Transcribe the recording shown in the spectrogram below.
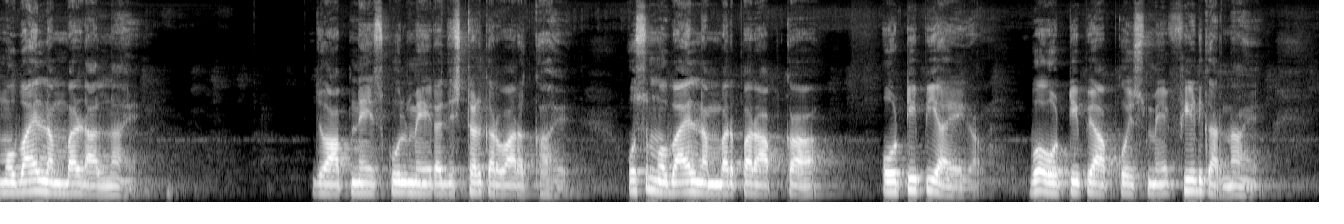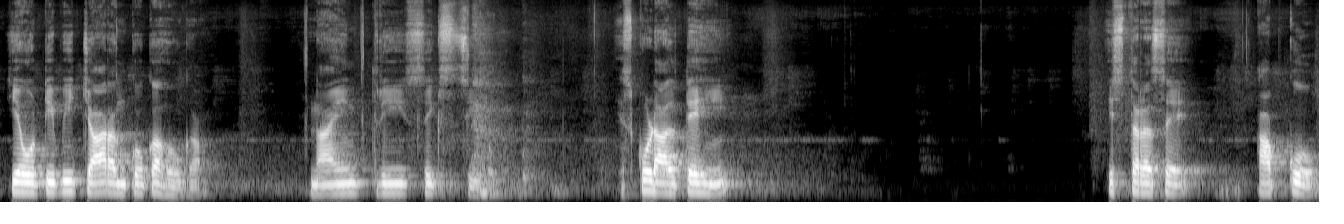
मोबाइल नंबर डालना है, जो आपने स्कूल में रजिस्टर करवा रखा है। उस मोबाइल नंबर पर आपका ओटीपी आएगा। वो ओटीपी आपको इसमें फ़ीड करना है। ये OTP चार अंकों का होगा। Nine, three, six, zero. इसको डालते ही इस तरह से आपको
